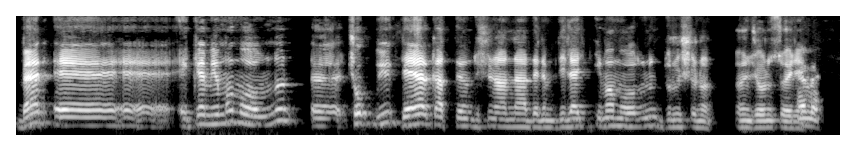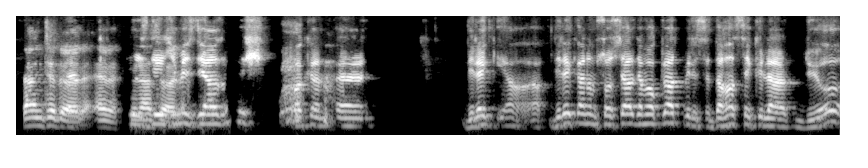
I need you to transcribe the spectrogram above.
Ben e, e, Ekrem İmamoğlu'nun e, çok büyük değer kattığını düşünenlerdenim. Dilek İmamoğlu'nun duruşunun. Önce onu söyleyeyim. Evet, Bence de öyle. Evet, biraz öyle. İzleyicimiz yazmış. Bakın e, Dilek ya, Dilek Hanım sosyal demokrat birisi daha seküler diyor.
